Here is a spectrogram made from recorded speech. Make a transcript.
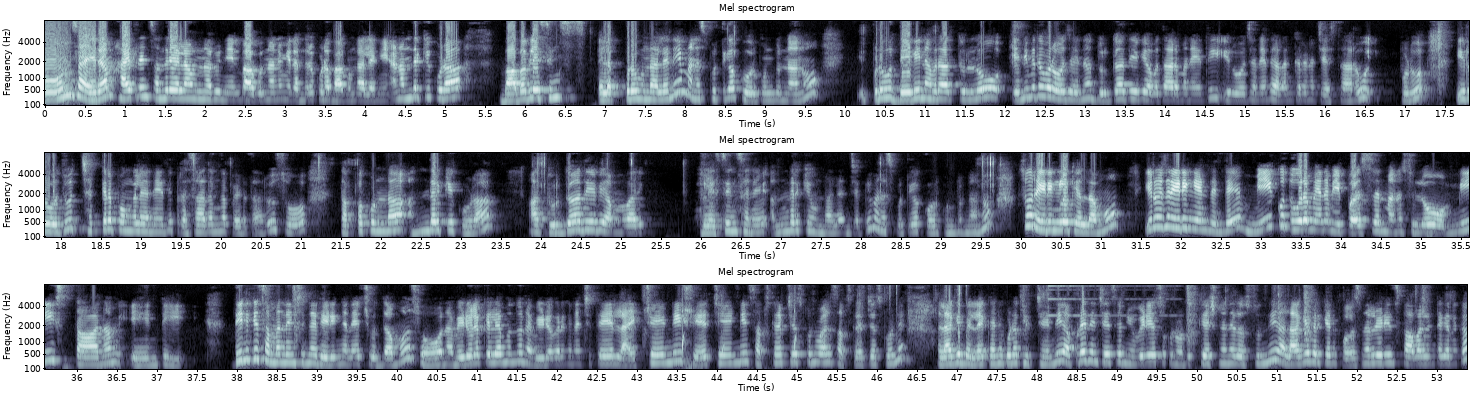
ఓం Sairam hi friends అందరూ ఎలా ఉన్నారు నేను బాగున్నాను మీరందరూ కూడా బాగుండాలని అండ్ అందరికీ కూడా బాబా బ్లెస్సింగ్స్ ఎల్లప్పుడూ ఉండాలని మనస్ఫూర్తిగా కోరుకుంటున్నాను ఇప్పుడు దేవి నవరాత్రుల్లో ఎనిమిదవ రోజైన దుర్గాదేవి అవతారం అనేది ఈ రోజు అనేది అలంకరణ చేస్తారు ఇప్పుడు ఈరోజు చక్కెర పొంగలి అనేది ప్రసాదంగా పెడతారు సో తప్పకుండా అందరికీ కూడా ఆ దుర్గాదేవి అమ్మవారి బ్లెస్సింగ్స్ అనేవి అందరికీ ఉండాలి అని చెప్పి మనస్ఫూర్తిగా కోరుకుంటున్నాను సో రీడింగ్లోకి వెళ్దాము ఈరోజు రీడింగ్ ఏంటంటే మీకు దూరమైన మీ పర్సన్ మనసులో మీ స్థానం ఏంటి దీనికి సంబంధించిన రీడింగ్ అనేది చూద్దాము సో నా వీడియోలోకి వెళ్ళే ముందు నా వీడియో కనుక నచ్చితే లైక్ చేయండి షేర్ చేయండి సబ్స్క్రైబ్ చేసుకుని వాళ్ళు సబ్స్క్రైబ్ చేసుకోండి అలాగే బెల్లైకాన్ని కూడా క్లిక్ చేయండి అప్పుడే నేను చేసే న్యూ వీడియోస్ ఒక నోటిఫికేషన్ అనేది వస్తుంది అలాగే ఎవరికైనా పర్సనల్ రీడింగ్స్ కావాలంటే కనుక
